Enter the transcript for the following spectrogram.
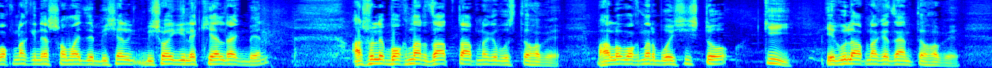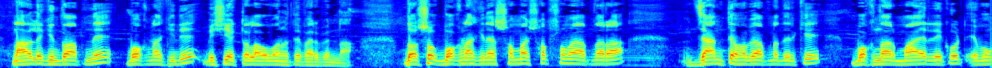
বকনা কেনার সময় যে বিশাল বিষয়গুলো খেয়াল রাখবেন আসলে বকনার জাতটা আপনাকে বুঝতে হবে। ভালো বকনার বৈশিষ্ট্য কি? এগুলো আপনাকে জানতে হবে। না হলে কিন্তু আপনি বকনা কিনে বেশি একটা লাভবান হতে পারবেন না। দর্শক, বকনা কেনার সময় সব সময় আপনারা জানতে হবে আপনাদেরকে বকনার মায়ের রেকর্ড এবং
